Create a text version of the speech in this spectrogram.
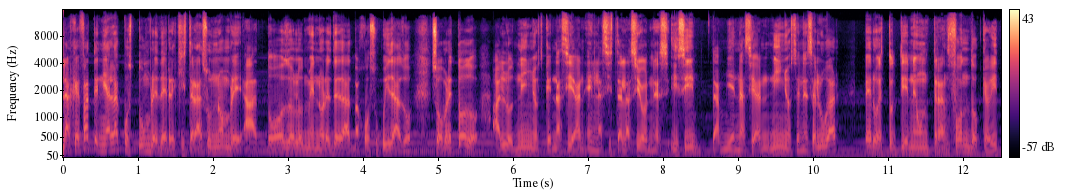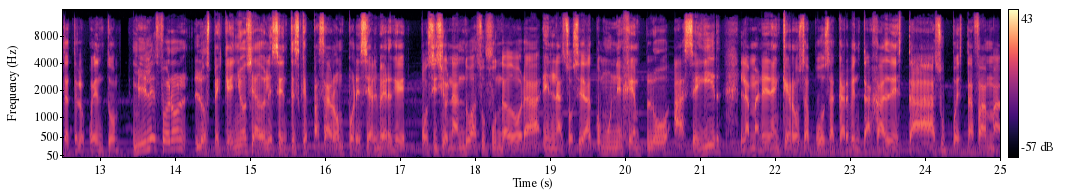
La jefa tenía la costumbre de registrar su nombre a todos los menores de edad bajo su cuidado, sobre todo a los niños que nacían en las instalaciones. Y sí, también nacían niños en ese lugar, pero esto tiene un trasfondo que ahorita te lo cuento. Miles fueron los pequeños y adolescentes que pasaron por ese albergue, posicionando a su fundadora en la sociedad como un ejemplo a seguir. La manera en que Rosa pudo sacar ventaja de esta supuesta fama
